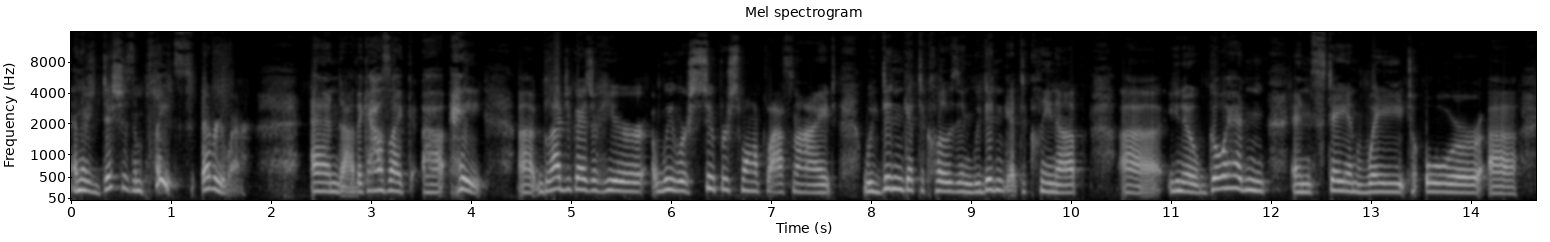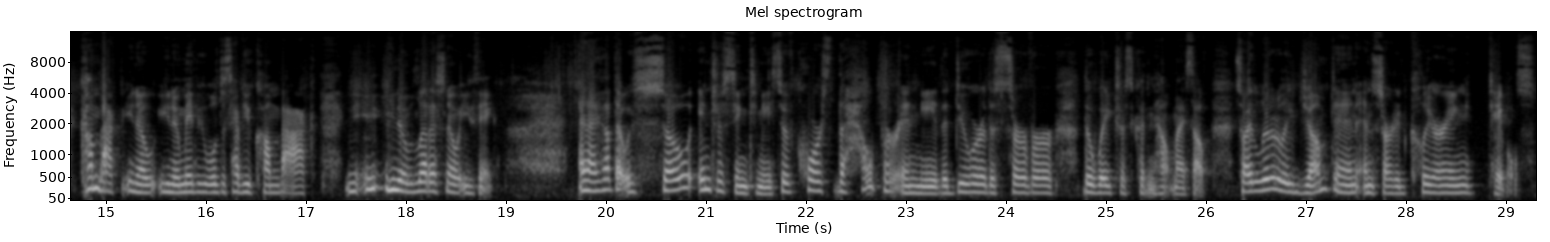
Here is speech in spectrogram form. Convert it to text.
and there's dishes and plates everywhere. And uh, the gal's like, uh, hey, uh, glad you guys are here. We were super swamped last night. We didn't get to closing. We didn't get to clean up. Uh, you know, go ahead and, and stay and wait or uh, come back. You know, you know, maybe we'll just have you come back. You, you know, let us know what you think. And I thought that was so interesting to me. So of course, the helper in me, the doer, the server, the waitress couldn't help myself. So I literally jumped in and started clearing tables.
